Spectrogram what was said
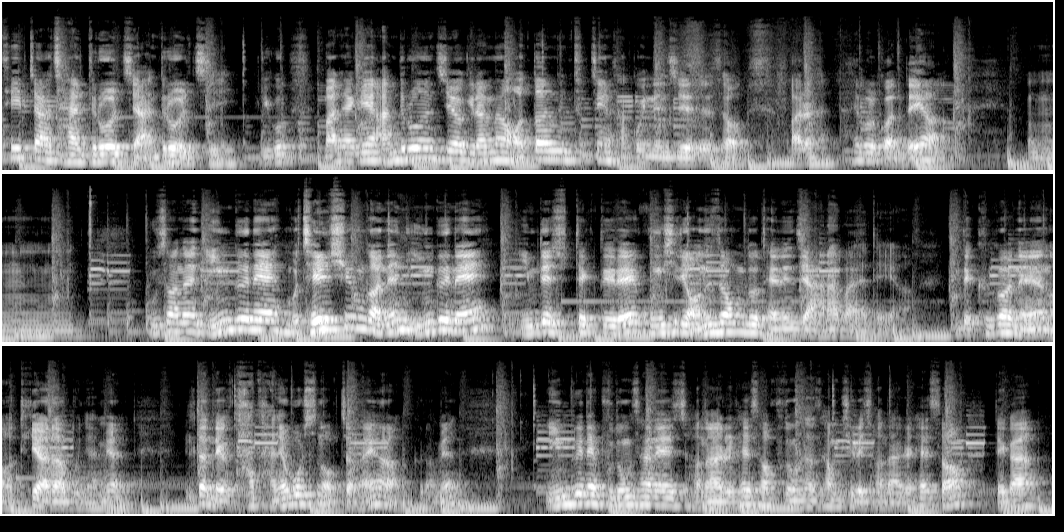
세입자가 잘 들어올지 안 들어올지 그리고 만약에 안 들어오는 지역이라면 어떤 특징을 갖고 있는지에 대해서 말을 해볼 건데요. 음, 우선은 인근에 뭐 제일 쉬운 거는 인근의 임대주택들의 공실이 어느 정도 되는지 알아봐야 돼요. 근데 그거는 어떻게 알아보냐면 일단 내가 다 다녀볼 수는 없잖아요. 그러면 인근의 부동산에 전화를 해서 부동산 사무실에 전화를 해서 내가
